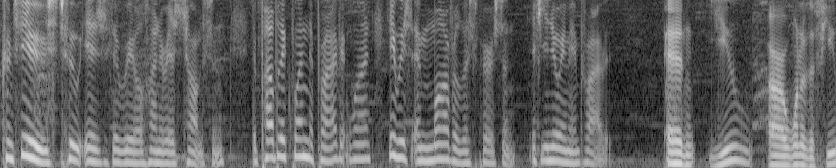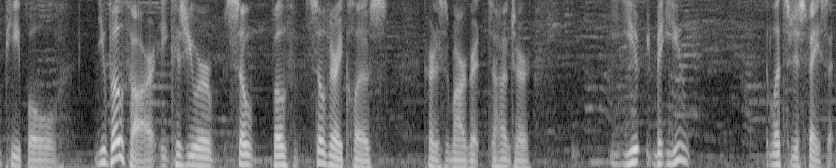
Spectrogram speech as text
confused who is the real Hunter S. Thompson, the public one, the private one. He was a marvelous person if you knew him in private. And you are one of the few people you both are because you were so both so very close, Curtis and Margaret to Hunter. You, but you, let's just face it.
